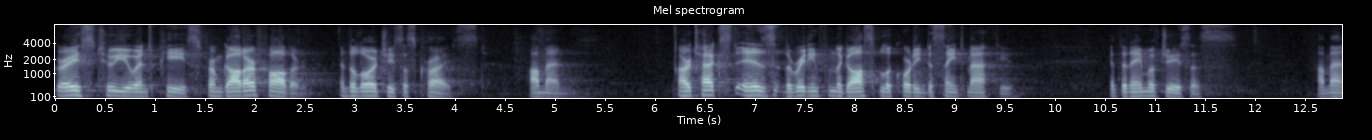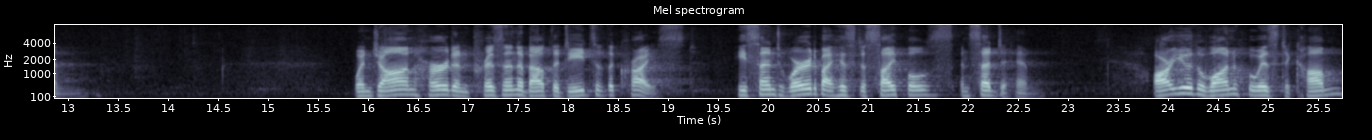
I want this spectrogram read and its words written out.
Grace to you and peace from God our Father and the Lord Jesus Christ. Amen. Our text is the reading from the Gospel according to St. Matthew. In the name of Jesus, Amen. When John heard in prison about the deeds of the Christ, he sent word by his disciples and said to him, Are you the one who is to come,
